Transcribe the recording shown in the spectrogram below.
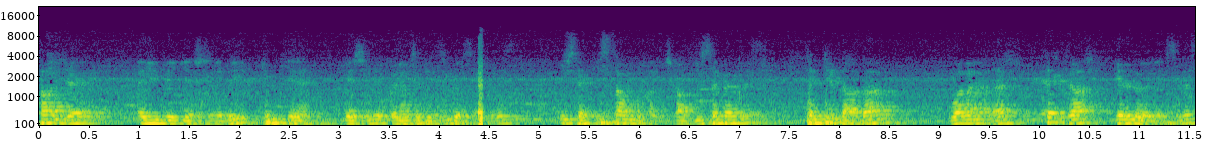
Sadece Eyyubi gençliğini değil, Türkiye gençliğini önemsediğinizi gösterdiniz. İşte İstanbul'dan çıkan bir seferiniz Tekirdağ'da Van'a kadar tekrar geri döneceksiniz.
